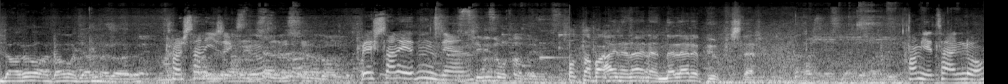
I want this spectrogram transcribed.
İlave vardı ama gelmedi abi. Kaç tane yiyeceksiniz? Beş tane yediniz yani. Aynen aynen neler yapıyor piçler. Tam yeterli o.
